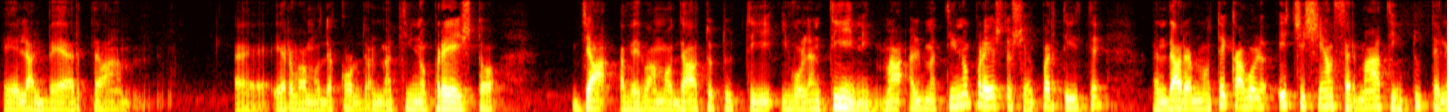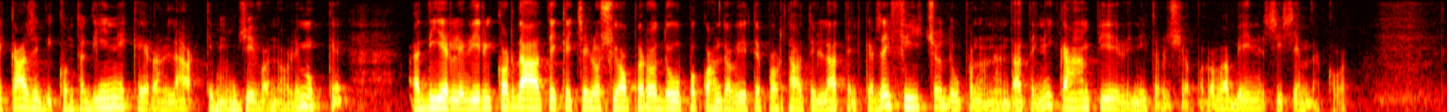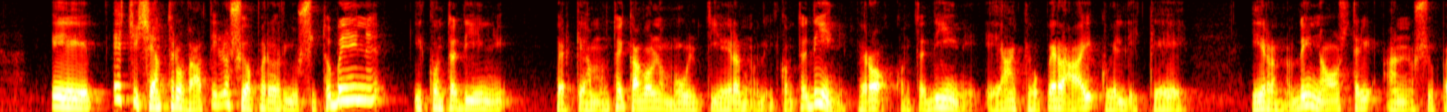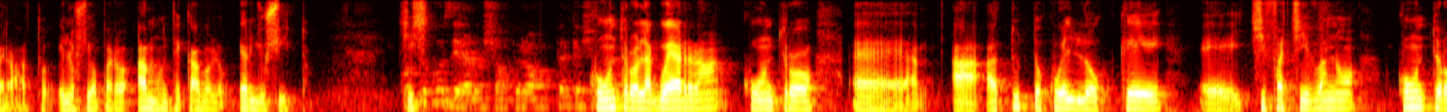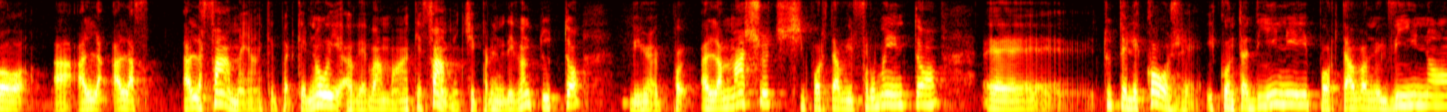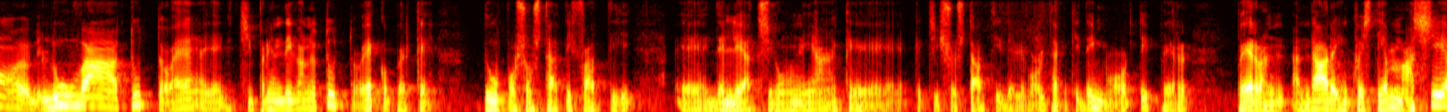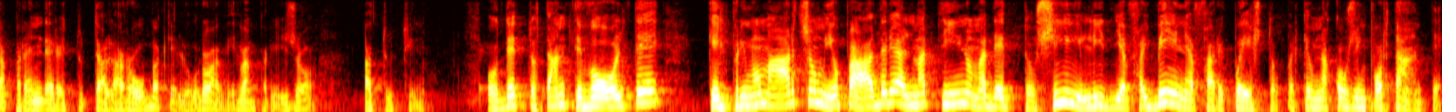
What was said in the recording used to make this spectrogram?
e l'Alberta eh, eravamo d'accordo al mattino presto, già avevamo dato tutti i volantini, ma al mattino presto siamo partite andare al Monte Cavolo e ci siamo fermati in tutte le case di contadini che erano là, che mungevano le mucche, a dirle vi ricordate che c'è lo sciopero dopo quando avete portato il latte al caseificio, dopo non andate nei campi e venite allo sciopero, va bene, sì, siamo d'accordo. E, e, ci siamo trovati, lo sciopero è riuscito bene, i contadini, perché a Montecavolo molti erano dei contadini, però contadini e anche operai, quelli che erano dei nostri, hanno scioperato e lo sciopero a Montecavolo è riuscito. Ci, cos'era lo sciopero? contro la guerra, contro eh, a, a, tutto quello che eh, ci facevano contro alla, alla, alla, fame anche, perché noi avevamo anche fame, ci prendevano tutto, all'ammasso ci si portava il frumento, eh, tutte le cose, i contadini portavano il vino, l'uva, tutto, eh, ci prendevano tutto, ecco perché dopo sono stati fatti eh, delle azioni anche, che ci sono stati delle volte anche dei morti per per andare in questi ammassi a prendere tutta la roba che loro avevano preso a tutti noi. Ho detto tante volte che il primo marzo mio padre al mattino mi ha detto sì Lidia fai bene a fare questo perché è una cosa importante,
